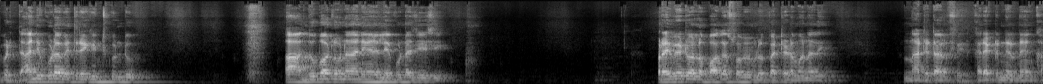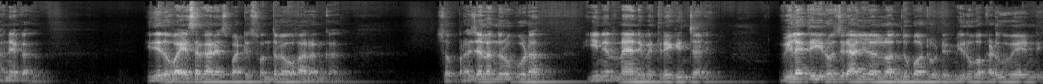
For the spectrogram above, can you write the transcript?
ఇప్పుడు దాన్ని కూడా వ్యతిరేకించుకుంటూ ఆ అందుబాటులో ఉన్నదాన్ని కానీ లేకుండా చేసి ప్రైవేట్ వాళ్ళ భాగస్వామ్యంలో పెట్టడం అన్నది not at all fair correct నిర్ణయం కానే కాదు. ఇదేదో వైఎస్ఆర్ కాంగ్రెస్ పార్టీ సొంత వ్యవహారం కాదు. సో ప్రజలందరూ కూడా ఈ నిర్ణయాన్ని వ్యతిరేకించాలి. వీలైతే ఈరోజు ర్యాలీలలో అందుబాటులో ఉంటే మీరు ఒక అడుగు వేయండి.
